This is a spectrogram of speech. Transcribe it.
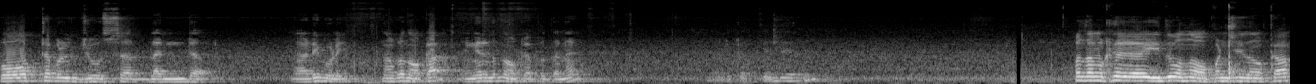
പോർട്ടബിൾ ജ്യൂസർ ബ്ലെൻഡർ അടിപൊളി. നമുക്ക് നോക്കാം. എങ്ങനെയുണ്ടെന്ന് നോക്കാം ഇപ്പോൾ തന്നെ. അപ്പം നമുക്ക് ഇത് ഒന്ന് ഓപ്പൺ ചെയ്ത് നോക്കാം.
